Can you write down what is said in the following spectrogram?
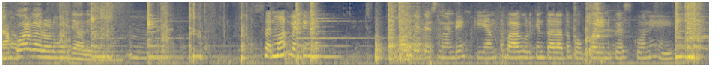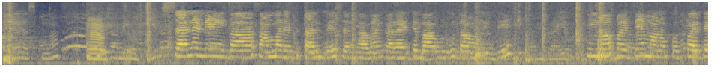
ఆ కూరగాయలు ఒకటి కూడా తేలేదు సరే మూత పెట్టి మూత పెట్టేస్తుందండి ఇంక అంత బాగా ఉడికిన తర్వాత పప్పు ఎనిపేసుకొని వేసేసుకుందాం. సరేనండి ఇంకా సాంబార్ అయితే తాలింపు వేసాను కదా ఇంకా అదైతే బాగా ఉడుకుతూ ఉండిద్ది. ఈ అయితే మనం పప్పు అయితే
